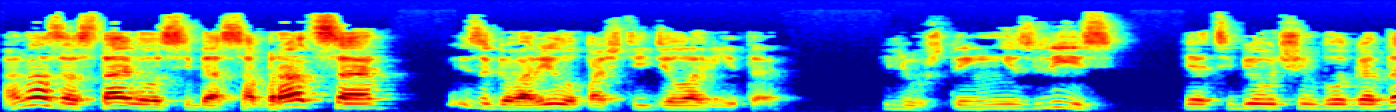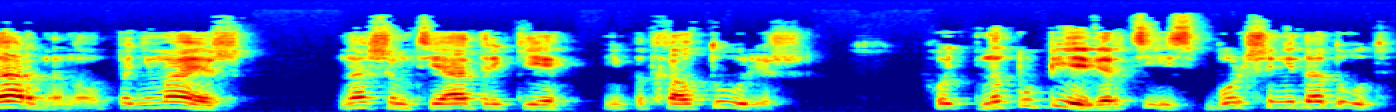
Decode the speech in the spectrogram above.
Она заставила себя собраться и заговорила почти деловито. «Илюш, ты не злись, я тебе очень благодарна, но, понимаешь, в нашем театрике не подхалтуришь. Хоть на пупе вертись, больше не дадут.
